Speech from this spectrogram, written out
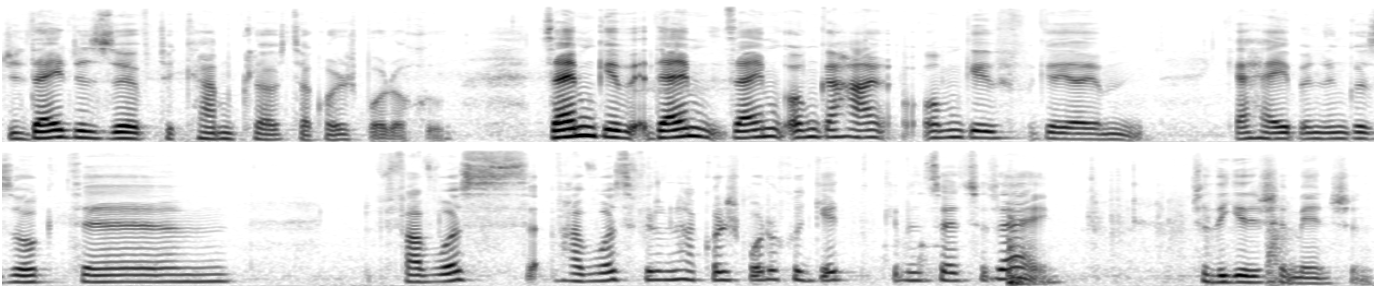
do they deserve to come close to HaKadosh Baruch Hu? Sie haben, sie haben, sie haben umgeha- umge, ge, gehaben und gesagt, ähm, for was, for was will HaKadosh Baruch Hu get given so today to the Yiddish Menschen?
